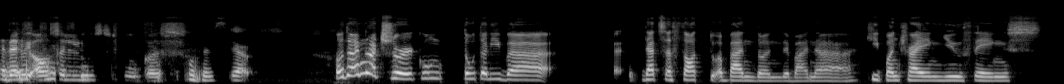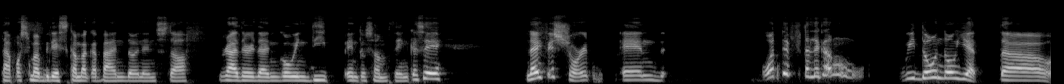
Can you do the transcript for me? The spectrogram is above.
And then we also lose focus. Focus, yeah. Although I'm not sure kung totally ba that's a thought to abandon, 'di ba? Na keep on trying new things tapos mabilis ka mag-abandon and stuff rather than going deep into something. Kasi life is short and what if talagang we don't know yet uh,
